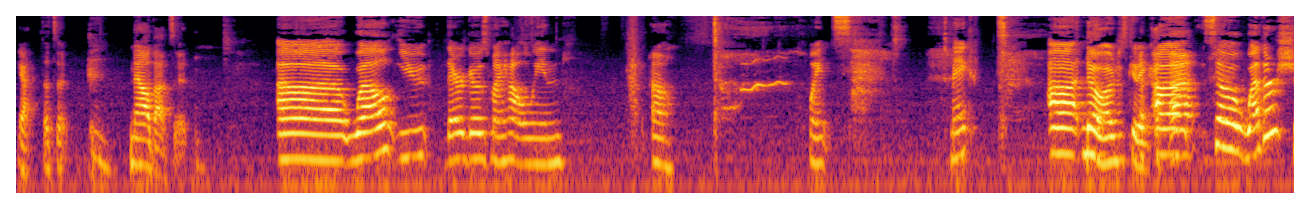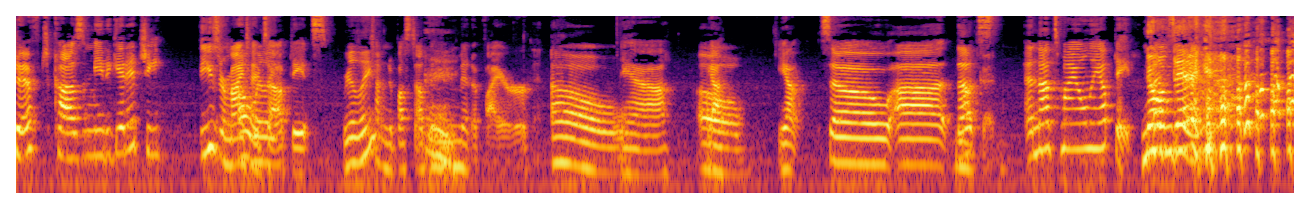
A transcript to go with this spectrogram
yeah, that's it. Now that's it. Uh, well, you. There goes my Halloween. Oh. Points to make. Uh, no, I'm just kidding. Uh, so weather shift causing me to get itchy. These are my Oh, types really? of updates. Really? Time to bust out the humidifier. Oh. Yeah, Oh. yeah. yeah. So uh, that's and that's my only update. No, I'm That's kidding.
